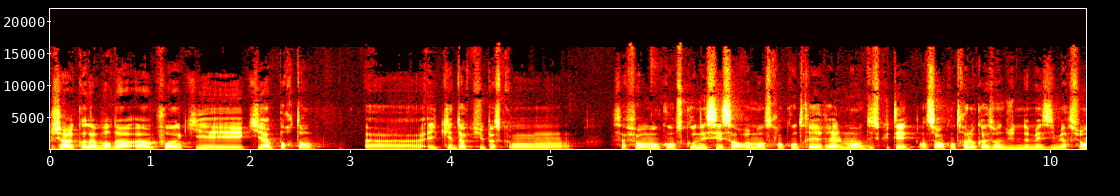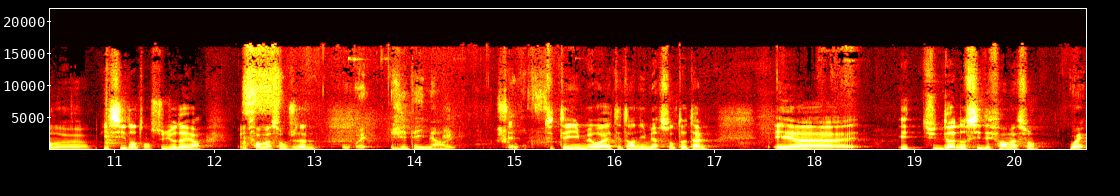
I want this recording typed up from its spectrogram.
J'aimerais qu'on aborde un, un point qui est, qui est important euh, et qui est d'actu parce qu'on Ça fait un moment qu'on se connaissait sans vraiment se rencontrer réellement, discuter. On s'est rencontrés à l'occasion d'une de mes immersions, euh, ici dans ton studio d'ailleurs, une formation que je donne. Ouais, j'étais immergé. Tu étais ouais, étais en immersion totale. Et, euh, et tu donnes aussi des formations. Ouais.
